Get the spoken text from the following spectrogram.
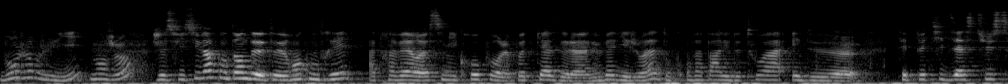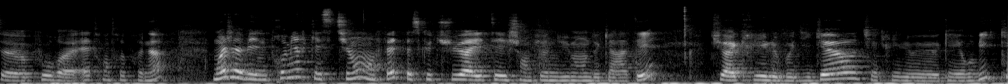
Bonjour Julie. Bonjour. Je suis super contente de te rencontrer à travers euh, ce micro pour le podcast de la Nouvelle Liégeoise. Donc on va parler de toi et de euh, tes petites astuces pour être entrepreneur. Moi j'avais une première question en fait parce que tu as été championne du monde de karaté. Tu as créé le Body Girl, tu as créé le Kairobic,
